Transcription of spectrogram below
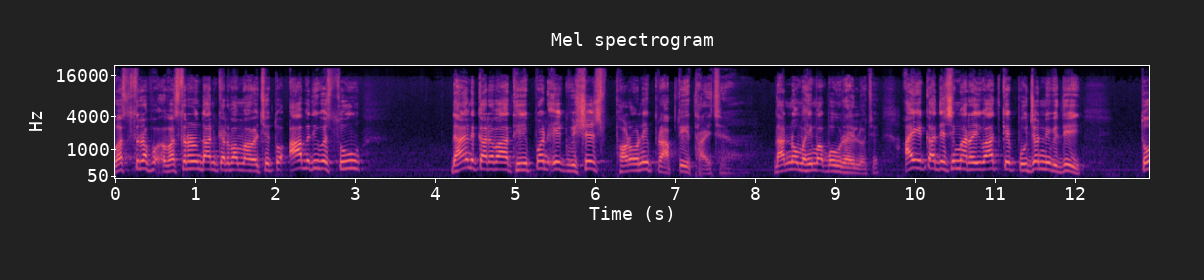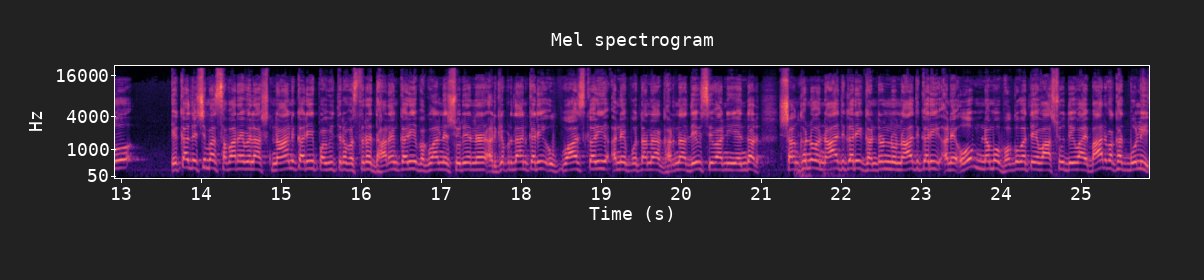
વસ્ત્ર, વસ્ત્રનું દાન કરવામાં આવે છે. તો આ બધી વસ્તુ દાન કરવાથી પણ એક વિશેષ ફળોની પ્રાપ્તિ થાય છે. દાનનો મહિમા બહુ રહેલો છે. આ એકાદશીમાં રહી વાત કે પૂજનની વિધિ, તો એકાદશીમાં સવારે વહેલા સ્નાન કરી, પવિત્ર વસ્ત્ર ધારણ કરી, ભગવાનને સૂર્યને અર્ઘ્ય પ્રદાન કરી, ઉપવાસ કરી અને પોતાના ઘરના દેવ સેવાની અંદર શંખનો નાદ કરી ઘંટનો નાદ કરી અને ઓમ નમો ભગવતે વાસુદેવાય બાર વખત બોલી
